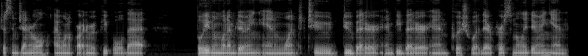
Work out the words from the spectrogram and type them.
Just in general, I want to partner with people that believe in what I'm doing and want to do better and be better and push what they're personally doing. And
